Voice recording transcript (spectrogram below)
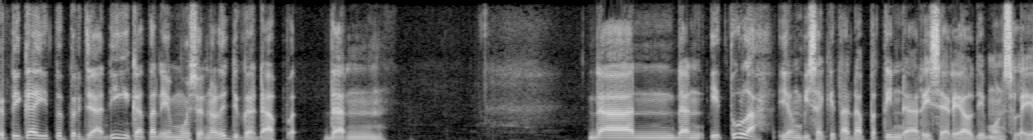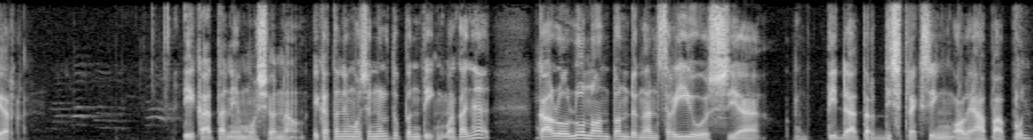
ketika itu terjadi ikatan emosionalnya juga dapat dan dan dan itulah yang bisa kita dapetin dari serial Demon Slayer. Ikatan emosional. Ikatan emosional itu penting. Makanya kalau lu nonton dengan serius ya tidak terdistracting oleh apa pun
